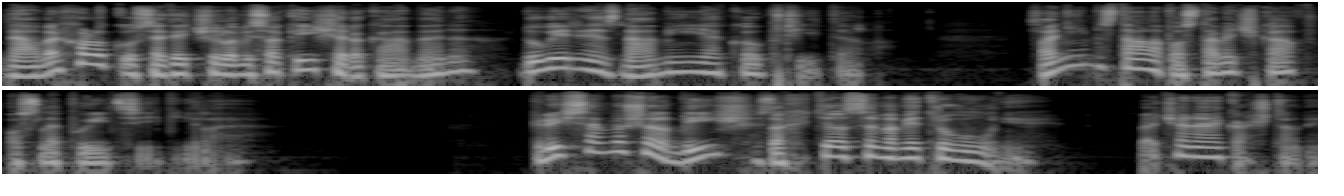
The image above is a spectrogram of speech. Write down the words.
Na vrcholku se tyčil vysoký šedokámen, důvěrně známý jako přítel. Za ním stála postavička v oslepující bílé. Když jsem došel blíž, zachytil jsem ve větru vůni. Pečené kaštany.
